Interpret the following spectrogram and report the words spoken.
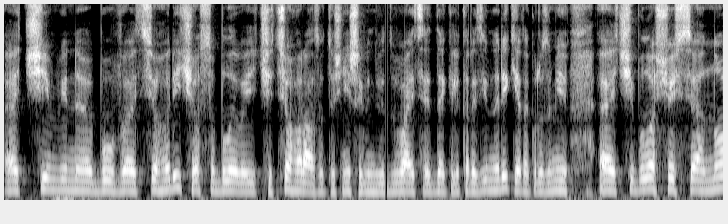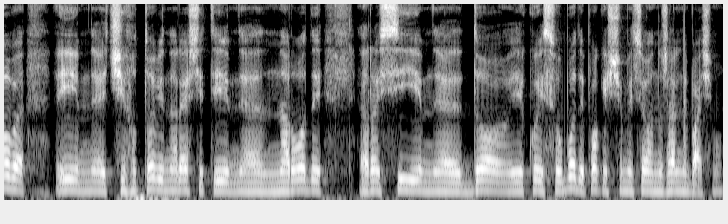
Е, Чим він е, був цьогоріч особливий, чи цього разу, точніше, він відбувається декілька разів на рік, я так розумію. Е, Чи було щось е, нове, і е, чи готові нарешті ті е, народи Росії е, до якоїсь свободи? Поки що ми цього, на жаль, не бачимо.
